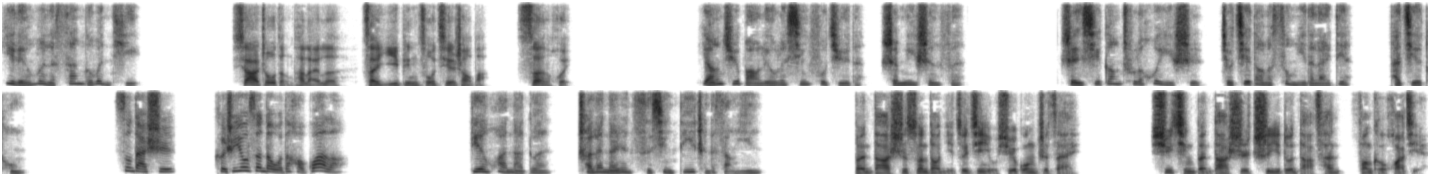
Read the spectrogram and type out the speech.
一连问了三个问题。下周等他来了，再一并做介绍吧。散会。杨局保留了新副局的神秘身份。沈西刚出了会议室，就接到了宋毅的来电。他接通，宋大师，可是又算到我的好卦了。电话那端传来男人磁性低沉的嗓音：“本大师算到你最近有血光之灾。”需请本大师吃一顿大餐方可化解，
